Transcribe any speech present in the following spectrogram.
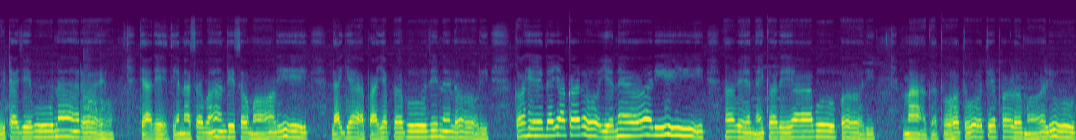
ઉઠા જેવું ન રહ્યું ત્યારે તેના સંબંધી સૌ મળી લાગ્યા પાય પ્રભુજીને લોળી. કહે, દયા કરો એને હરી હવે નહીં કરે આવું ફરી. માગતો હતો તે ફળ મળ્યું.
